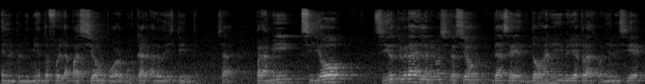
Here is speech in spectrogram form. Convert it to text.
el emprendimiento fue la pasión por buscar algo distinto. O sea, para mí, si yo, si yo estuviera en la misma situación de hace dos años y medio atrás, cuando yo inicié,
